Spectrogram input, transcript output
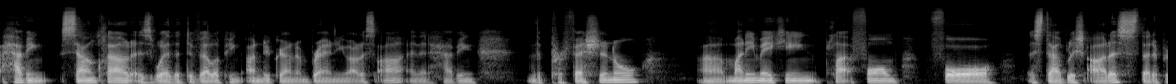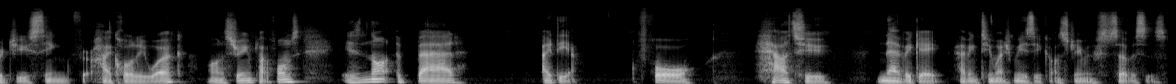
having SoundCloud as where the developing underground and brand new artists are, and then having the professional uh, money making platform for established artists that are producing high quality work on streaming platforms is not a bad idea for how to navigate having too much music on streaming services.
